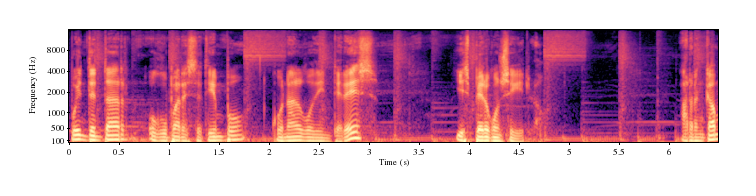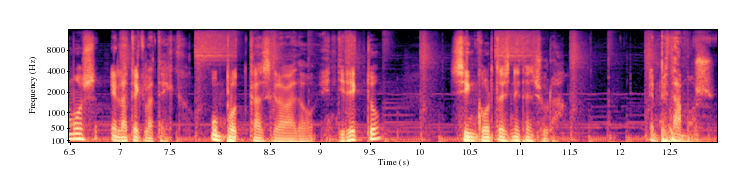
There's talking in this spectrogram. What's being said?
Voy a intentar ocupar este tiempo con algo de interés y espero conseguirlo. Arrancamos en la Tecla Tech, un podcast grabado en directo, sin cortes ni censura. Empezamos.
